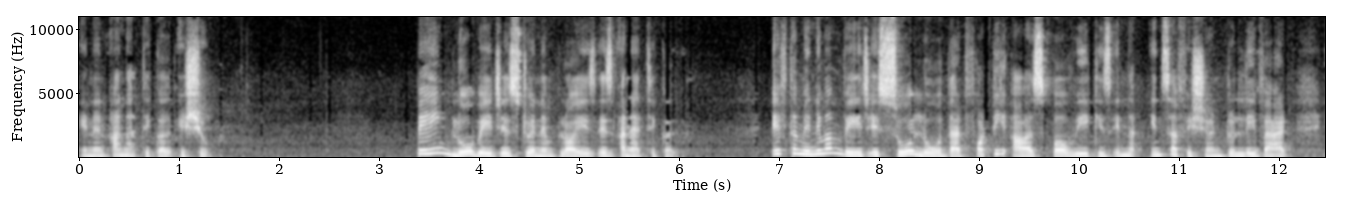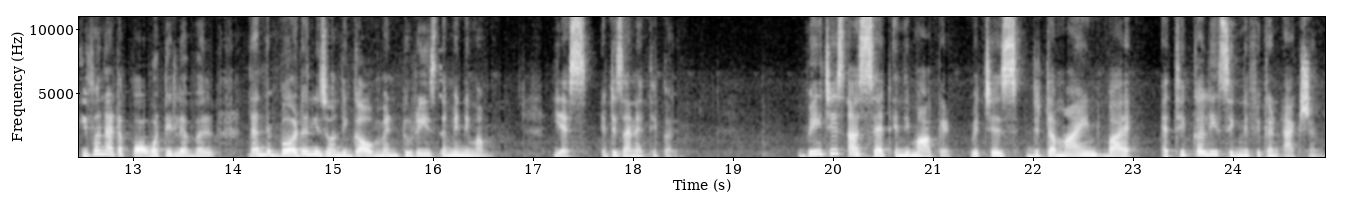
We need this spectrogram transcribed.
in an unethical issue. Paying low wages to an employee is unethical. If the minimum wage is so low that 40 hours per week is in, insufficient to live at, even at a poverty level, then the burden is on the government to raise the minimum. Yes, it is unethical. Wages are set in the market, which is determined by ethically significant action.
